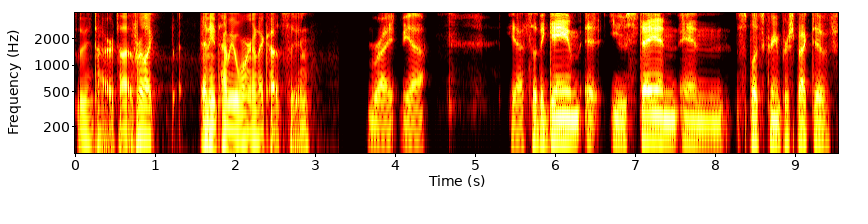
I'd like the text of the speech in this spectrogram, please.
the entire time for like anytime we weren't in a cutscene. Right. Yeah. Yeah. So the game, it, you stay in in split screen perspective.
